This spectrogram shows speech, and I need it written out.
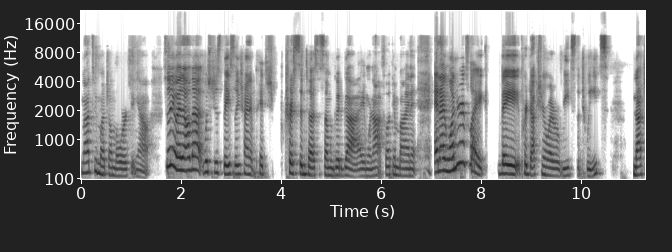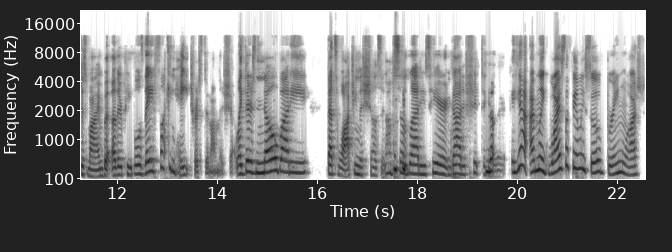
Not too much on the working out. So anyway, all that was just basically trying to pitch Tristan to us as some good guy, and we're not fucking buying it. And I wonder if like they production or whatever reads the tweets, not just mine, but other people's. They fucking hate Tristan on this show. Like there's nobody that's watching the show. It's like, I'm so glad he's here and got his shit No. together. Yeah, I'm like, why is the family so brainwashed?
